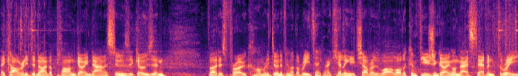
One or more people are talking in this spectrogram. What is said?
They can't really deny the plan going down. As soon as it goes in, Virtus Pro can't really do anything about the retake, and they're killing each other as well. A lot of confusion going on there. 7-3,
